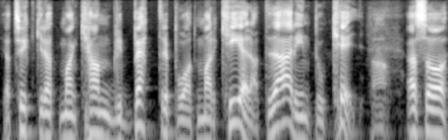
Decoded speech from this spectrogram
jag tycker att man kan bli bättre på att markera att det där är inte okej. Ja. Alltså,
